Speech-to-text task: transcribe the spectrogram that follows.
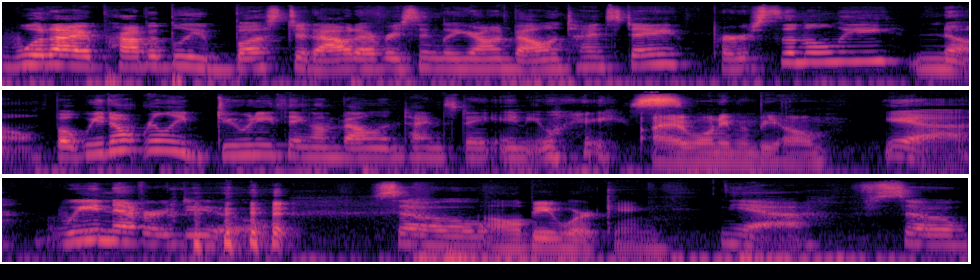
Would I probably bust it out every single year on Valentine's Day? Personally, no. But we don't really do anything on Valentine's Day, anyways. I won't even be home. yeah, we never do. so I'll be working. yeah, so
